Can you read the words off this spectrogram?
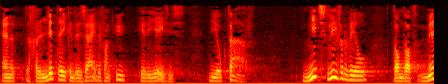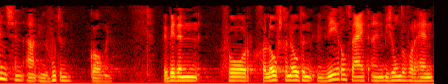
en het, de gelittekende zijde van u, Heer Jezus, die ook daar niets liever wil dan dat mensen aan uw voeten komen. We bidden voor geloofsgenoten wereldwijd en in het bijzonder voor hen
